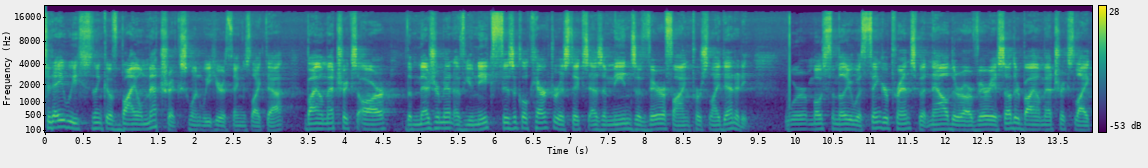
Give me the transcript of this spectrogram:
today, we think of biometrics when we hear things like that. Biometrics are the measurement of unique physical characteristics as a means of verifying personal identity. We're most familiar with fingerprints, but now there are various other biometrics like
